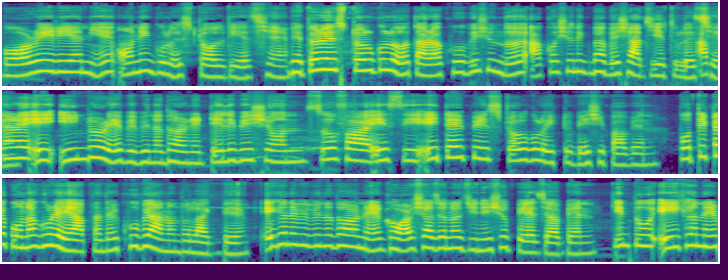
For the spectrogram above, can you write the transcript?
বড় এরিয়া নিয়ে অনেকগুলো স্টল দিয়েছে। ভেতরের স্টলগুলো তারা খুবই সুন্দর আকর্ষণিক ভাবে সাজিয়ে তুলেছে। আপনারা এই ইনডোরে বিভিন্ন ধরনের টেলিভিশন, সোফা, এসি এই টাইপের স্টলগুলো একটু বেশি পাবেন। প্রত্যেকটা কোনা ঘুরে আপনাদের খুবই আনন্দ লাগবে। এখানে বিভিন্ন ধরনের ঘর সাজানোর জিনিসও পেয়ে যাবেন। কিন্তু এইখানের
